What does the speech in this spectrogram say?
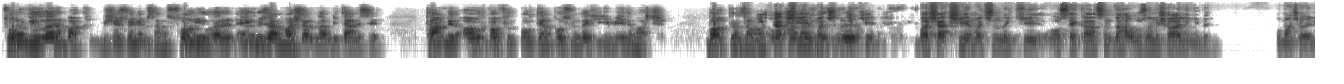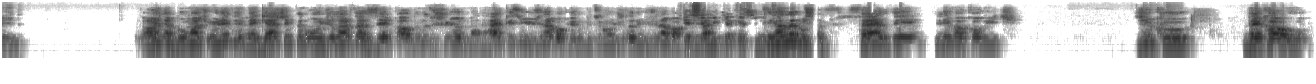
Son yılların bak bir şey söyleyeyim mi sana? Son yılların en güzel maçlarından bir tanesi. Tam bir Avrupa futbol temposundaki gibiydi maç. Baktığın zaman. Başakşehir hızlı- maçındaki Başakşehir maçındaki o sekansın daha uzamış hali gibi. Bu maç öyleydi. Aynen bu maç öyleydi ve gerçekten oyuncular da zevk aldığını düşünüyorum ben. Herkesin yüzüne bakıyorum. Bütün oyuncuların yüzüne bakıyorum. ben. Kesinlikle kesinlikle. İnanır mısın? Ferdi, Livakovic, Ciku, Bekao.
